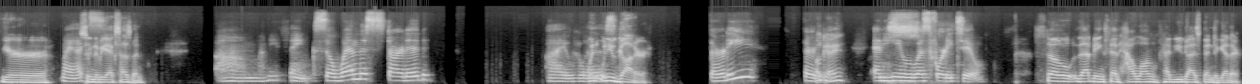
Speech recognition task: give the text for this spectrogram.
your My ex. soon to be ex husband? Um, let me think. So when this started, I was When when you got her? 30? 30. Okay. And he was 42. So that being said, how long had you guys been together?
